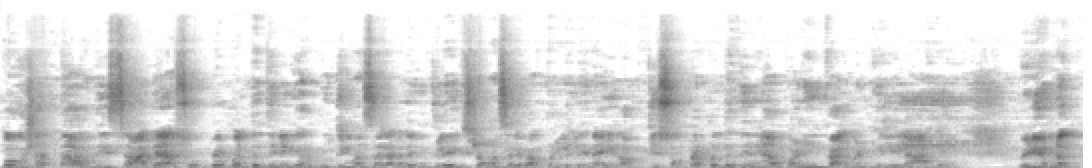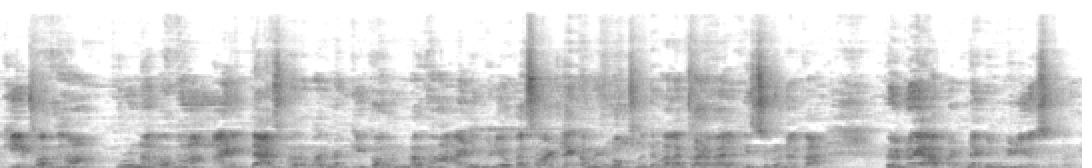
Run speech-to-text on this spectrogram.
बघू शकता अगदी साध्या सोप्या पद्धतीने घरगुती मसाल्यामध्ये कुठले एक्स्ट्रा मसाले वापरलेले नाही. अगदी सोप्या पद्धतीने आपण ही कालवण केलेलं आहे. व्हिडिओ नक्की बघा पूर्ण बघा आणि त्याचबरोबर नक्की करून बघा आणि व्हिडिओ कसा वाटलाय कमेंट बॉक्समध्ये मला कळवायला विसरू नका. भेटूया आपण नवीन व्हिडिओसोबत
